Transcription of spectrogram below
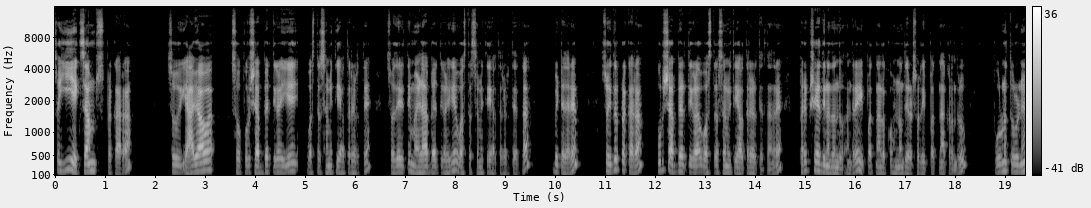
ಸೊ, ಈ ಎಕ್ಸಾಮ್ಸ್ ಪ್ರಕಾರ ಸೊ, ಯಾವ್ಯಾವ ಸೊ, ಪುರುಷ ಅಭ್ಯರ್ಥಿಗಳಿಗೆ ವಸ್ತ್ರ ಸಮಿತಿ ಯಾವ ಥರ ಇರುತ್ತೆ? ಸೊ, ಅದೇ ರೀತಿ ಮಹಿಳಾ ಅಭ್ಯರ್ಥಿಗಳಿಗೆ ವಸ್ತ್ರ ಸಮಿತಿ ಯಾವ ಥರ ಇರುತ್ತೆ ಅಂತ ಬಿಟ್ಟಿದ್ದಾರೆ. ಸೊ, ಇದ್ರ ಪ್ರಕಾರ ಪುರುಷ ಅಭ್ಯರ್ಥಿಗಳ ವಸ್ತ್ರ ಸಮಿತಿ ಯಾವ ಥರ ಇರುತ್ತೆ ಅಂತಂದರೆ ಪರೀಕ್ಷೆಯ ದಿನದಂದು ಅಂದರೆ ಇಪ್ಪತ್ನಾಲ್ಕು ಹನ್ನೊಂದು ಎರಡು ಸಾವಿರದ ಇಪ್ಪತ್ತ್ನಾಲ್ಕರಂದು ಪೂರ್ಣ ತೋಳಿನ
